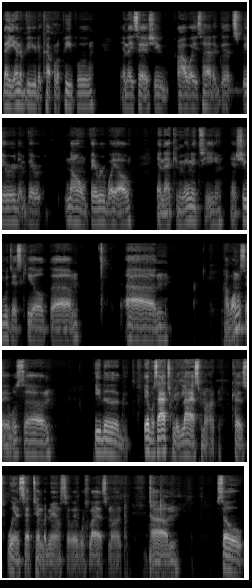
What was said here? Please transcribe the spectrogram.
they interviewed a couple of people, and they said she always had a good spirit and very known very well in that community. And she was just killed. Um, um, I want to say it was um, either it was actually last month because we're in September now, so it was last month. Um, so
